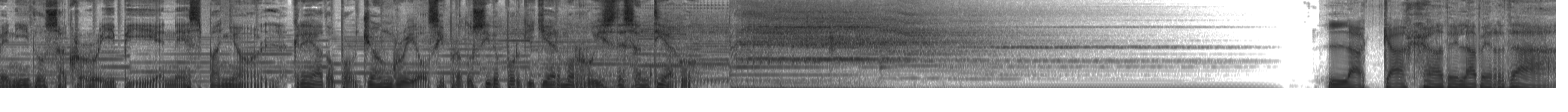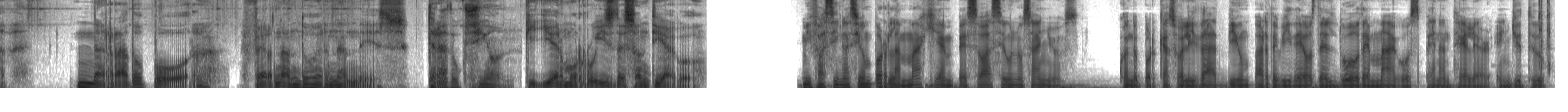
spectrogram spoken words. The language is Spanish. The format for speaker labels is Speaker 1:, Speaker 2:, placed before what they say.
Speaker 1: Bienvenidos a Creepy en español, creado por John Grills y producido por Guillermo Ruiz de Santiago. La Caja de la Verdad, narrado por Fernando Hernández. Traducción, Guillermo Ruiz de Santiago.
Speaker 2: Mi fascinación por la magia empezó hace unos años, cuando por casualidad vi un par de videos del dúo de magos Penn and Teller en YouTube.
